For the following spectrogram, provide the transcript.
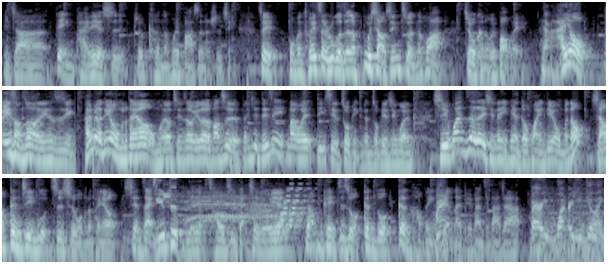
比较电影排列式，就可能会发生的事情，所以我们推测，如果真的不小心准的话，就有可能会爆雷。那还有非常重要的一件事情，还没有订阅我们的朋友，我们会用轻松娱乐的方式分析迪士尼、漫威、DC 的作品跟周边新闻。喜欢这类型的影片，都欢迎订阅我们哦。想要更进一步支持我们的朋友，现在 YouTube 也有超级感谢留言，让我们可以制作更多更好的影片来陪伴着大家。Barry, what are you doing?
